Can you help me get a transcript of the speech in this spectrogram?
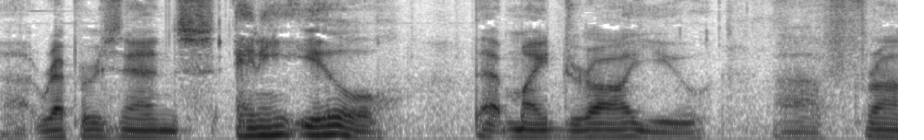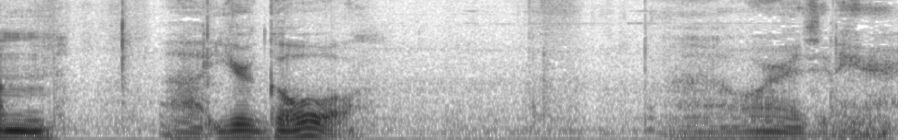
uh, represents any ill that might draw you uh, from uh, your goal. Uh, where is it here?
